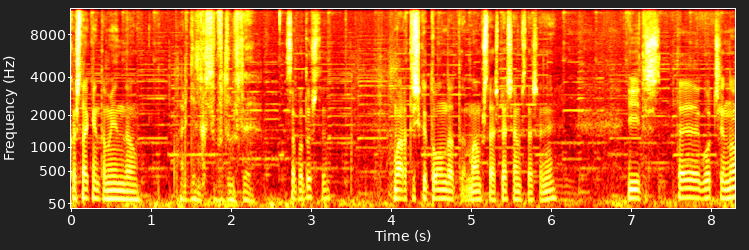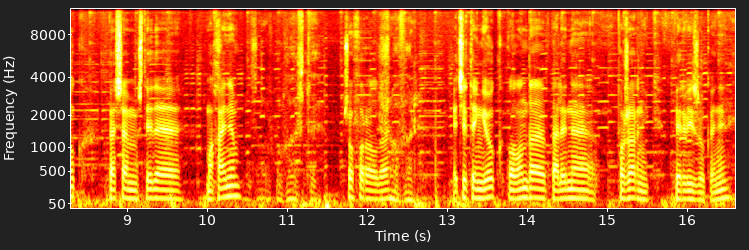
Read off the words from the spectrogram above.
Коштакен томен дал. артистка се потушта. Се потуште. Мара тишке толунда мам шташ пешам шташ не. И те гоченок пешам ште да колхозта, шофер ал да. шофер. Ече тенгеок олонда пелене пожарник первый жок, не?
